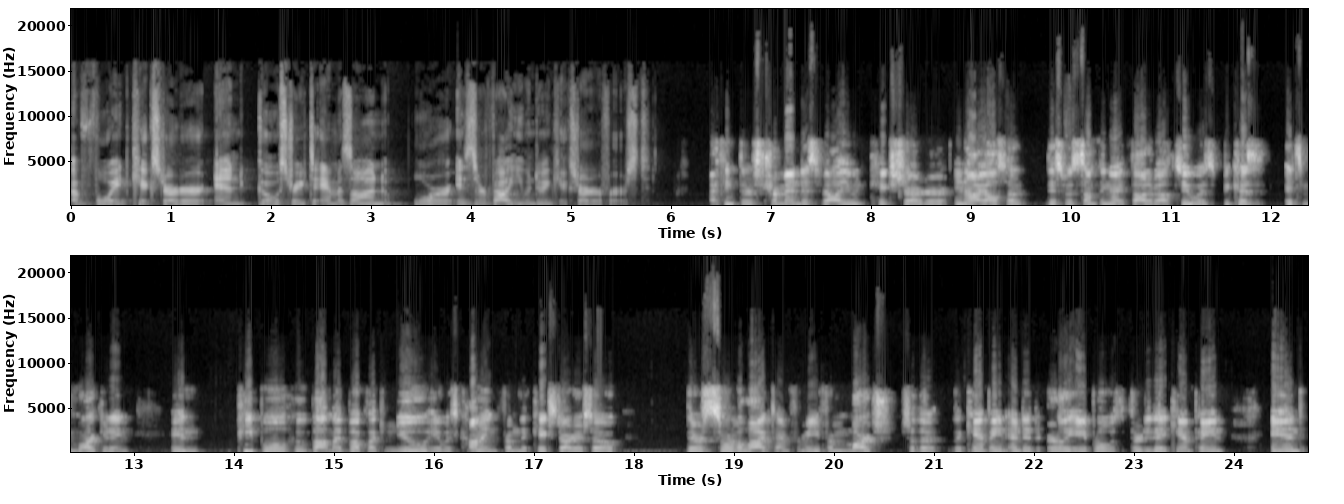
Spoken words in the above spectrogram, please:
avoid Kickstarter and go straight to Amazon, or is there value in doing Kickstarter first? I think there's tremendous value in Kickstarter, and I also this was something I thought about too was because it's marketing, and people who bought my book like knew it was coming from the Kickstarter, so there was sort of a lag time for me from March. So the the campaign ended early April. It was a 30 day campaign, and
